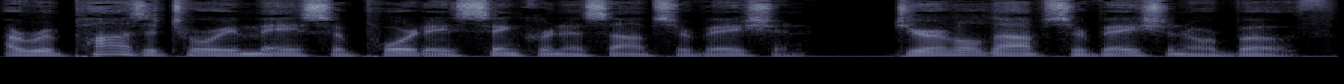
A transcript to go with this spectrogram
A repository may support asynchronous observation, journaled observation, or both.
